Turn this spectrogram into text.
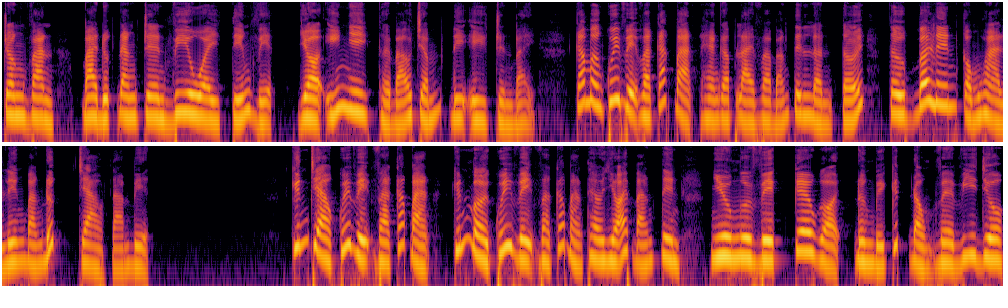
Trân Văn, bài được đăng trên VOA tiếng Việt do Ý Nhi Thời báo chấm DI trình bày. Cảm ơn quý vị và các bạn. Hẹn gặp lại vào bản tin lần tới từ Berlin, Cộng hòa Liên bang Đức. Chào tạm biệt. Kính chào quý vị và các bạn. Kính mời quý vị và các bạn theo dõi bản tin. Nhiều người Việt kêu gọi đừng bị kích động về video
